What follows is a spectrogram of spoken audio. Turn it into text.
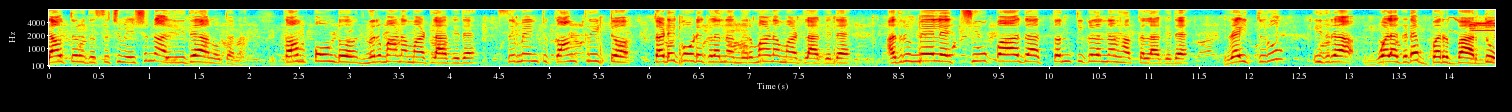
ಯಾವ ಥರದ ಸಿಚುವೇಶನ್ ಅಲ್ಲಿ ಇದೆ ಅನ್ನೋದನ್ನ. ಕಾಂಪೌಂಡ್ ನಿರ್ಮಾಣ ಮಾಡಲಾಗಿದೆ. ಸಿಮೆಂಟ್, ಕಾಂಕ್ರೀಟ್ ತಡೆಗೋಡೆಗಳನ್ನ ನಿರ್ಮಾಣ ಮಾಡಲಾಗಿದೆ. ಅದ್ರ ಮೇಲೆ ಚೂಪಾದ ತಂತಿಗಳನ್ನು ಹಾಕಲಾಗಿದೆ. ರೈತರು ಇದರ ಒಳಗಡೆ ಬರಬಾರ್ದು.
